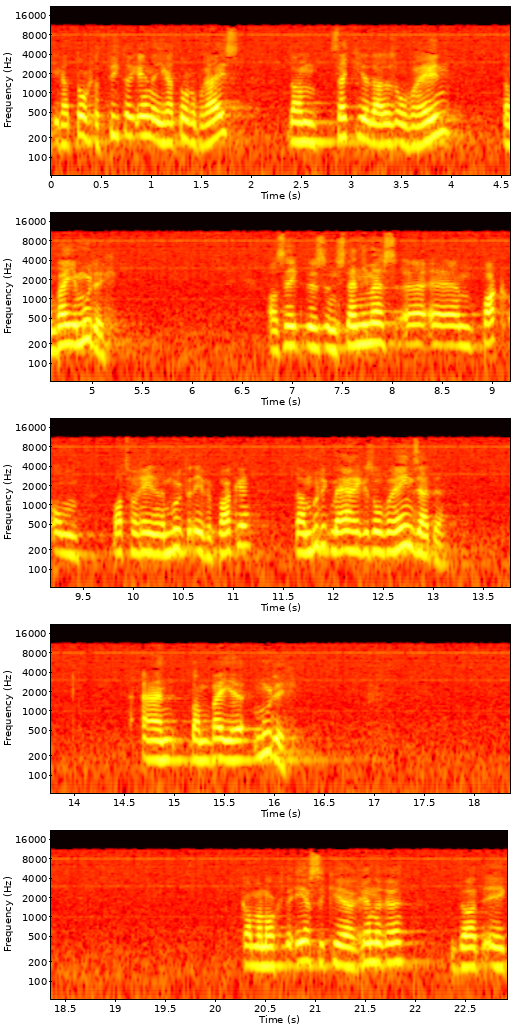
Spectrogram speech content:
je gaat toch dat vliegtuig in en je gaat toch op reis, dan zet je je daar dus overheen, dan ben je moedig. Als ik dus een standymes uh, um, pak, om wat voor reden dan moet ik dat even pakken, dan moet ik me ergens overheen zetten. En dan ben je moedig. Ik kan me nog de eerste keer herinneren dat ik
